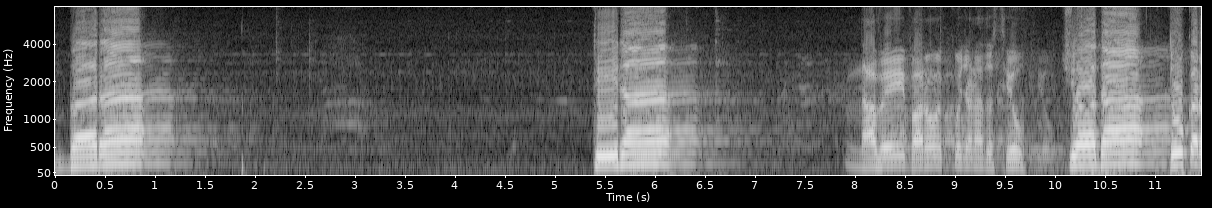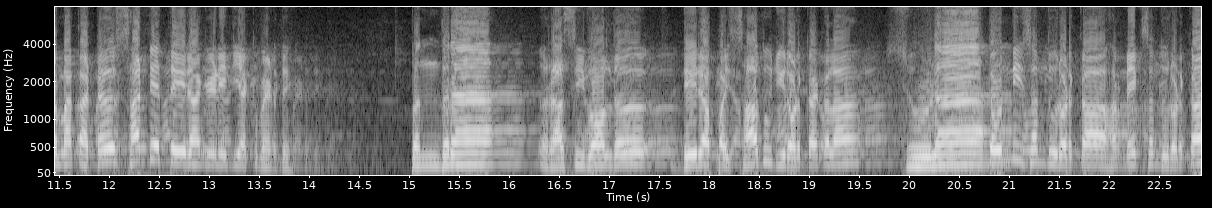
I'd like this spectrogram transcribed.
बारह तेरह नावे बारह एक जना दस्यो। 14 ਦੋ ਕਰਮਾ ਘਟ 13.5 ਗੇੜੇ ਜੀ 1 ਮਿੰਟ ਦੇ। 15 ਰਾਸੀ ਬੋਲਦ ਡੇਰਾ ਭਾਈ ਸਾਧੂ ਜੀ ਰੜਕਾ ਕਲਾ 16 ਟੋਨੀ ਸੰਧੂ ਰੜਕਾ ਹਰਨੇਕ ਸੰਧੂ ਰੜਕਾ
